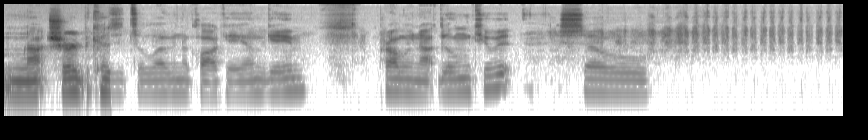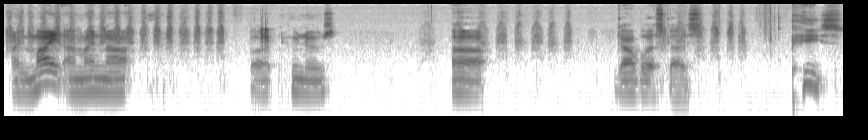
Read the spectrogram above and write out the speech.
I'm not sure because it's 11 o'clock a.m. game. Probably not going to it. So I might, I might not, but who knows. Uh, God bless, guys. Peace.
